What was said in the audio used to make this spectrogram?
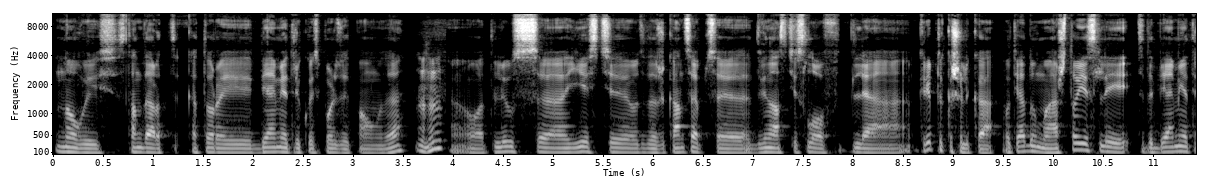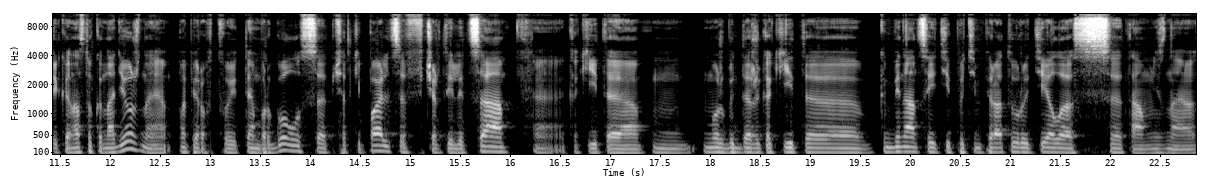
новый стандарт, который биометрику использует, по-моему, по-моему, да? Мгм. Вот. Плюс э, есть э, вот эта же концепция 12 слов для криптокошелька. Вот я думаю, а что если эта биометрика настолько надежная? Во-первых, твой тембр голоса, отпечатки пальцев, черты лица, э, какие-то, может быть, даже какие-то комбинации типа температуры тела с, там, не знаю,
